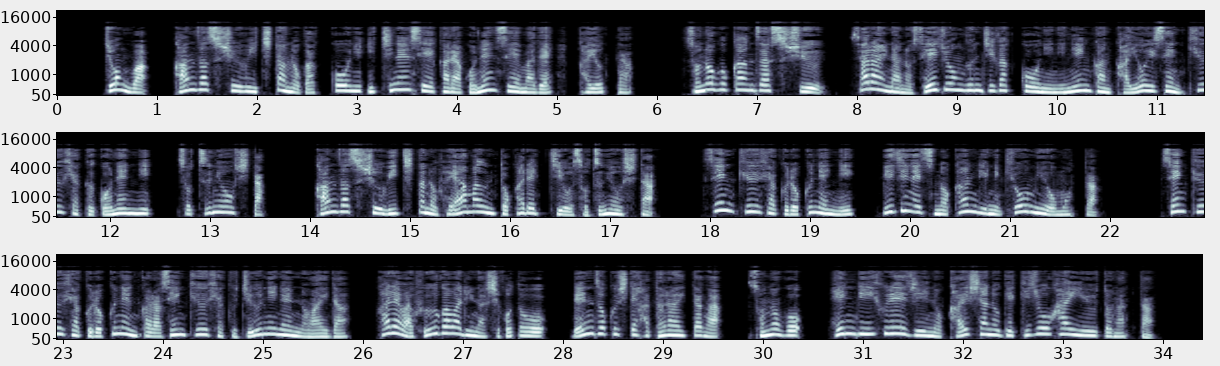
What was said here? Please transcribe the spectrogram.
ジョンは、カンザス州一田の学校に1年生から5年生まで通った。その後カンザス州、サライナの聖ジョン軍事学校に2年間通い1905年に卒業した。カンザス州ウィチタのフェアマウントカレッジを卒業した。1906年にビジネスの管理に興味を持った。1906年から1912年の間、彼は風変わりな仕事を連続して働いたが、その後、ヘンリー・フレイジーの会社の劇場俳優となった。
